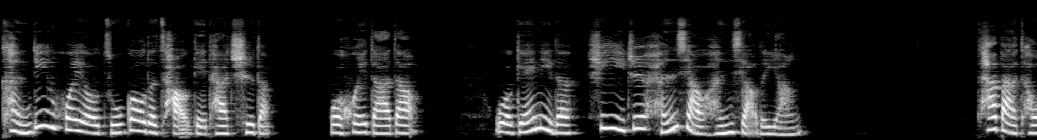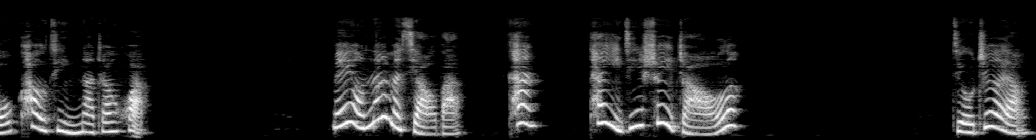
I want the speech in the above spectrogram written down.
肯定会有足够的草给他吃的，我回答道。我给你的是一只很小很小的羊。 他把头靠近那张画。没有那么小吧？看，他已经睡着了。就这样。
